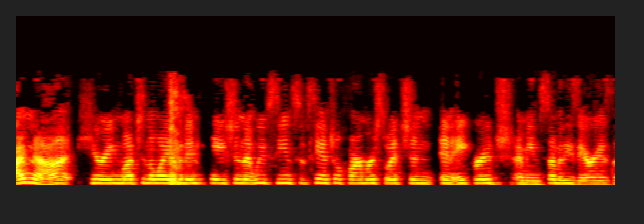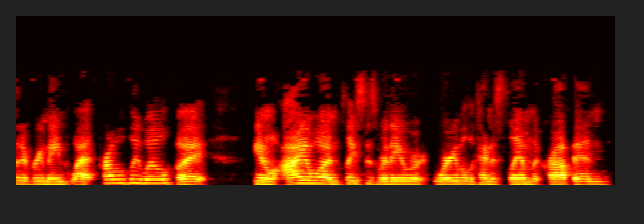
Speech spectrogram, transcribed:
I'm not hearing much in the way of an indication that we've seen substantial farmer switch in, in acreage. I mean, some of these areas that have remained wet probably will, but you know, Iowa and places where they were, were able to kind of slam the crop in,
